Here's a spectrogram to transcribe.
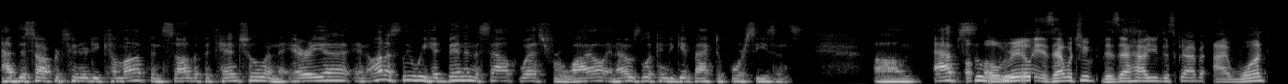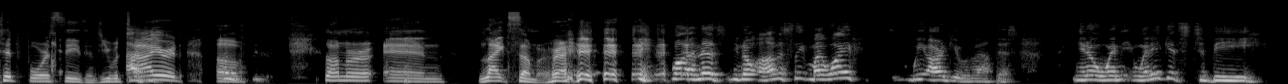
had this opportunity come up and saw the potential in the area. And honestly, we had been in the Southwest for a while, and I was looking to get back to Four Seasons. Um, absolutely. Oh, really? Is that what you? Is that how you describe it? I wanted Four Seasons. You were tired I, of summer and light summer, right? well, and that's you know, honestly, my wife, we argue about this. You know, when when it gets to be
